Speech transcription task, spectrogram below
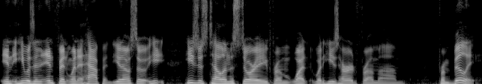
in he was an infant when it happened. You know, so he he's just telling the story from what what he's heard from um, from Billy.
